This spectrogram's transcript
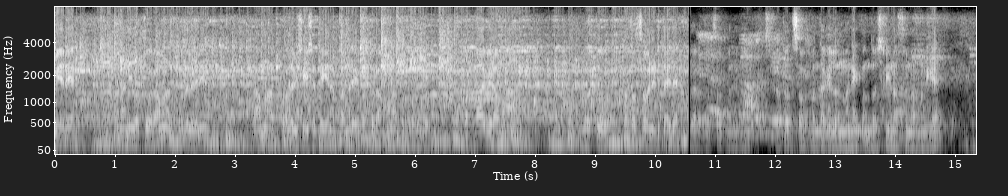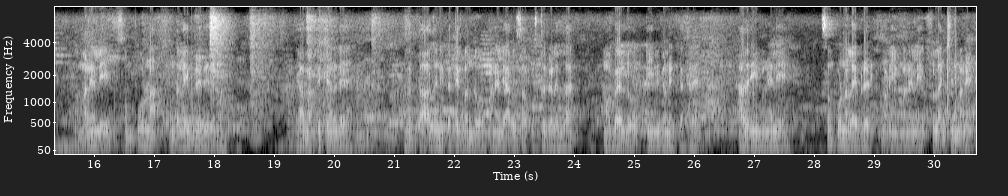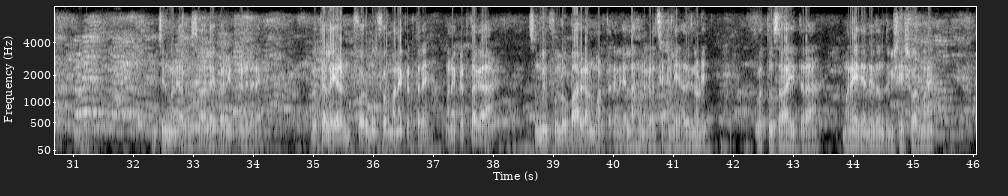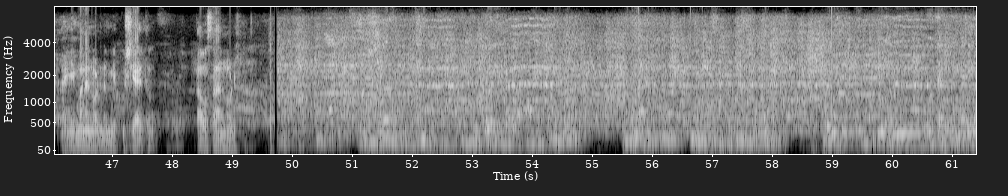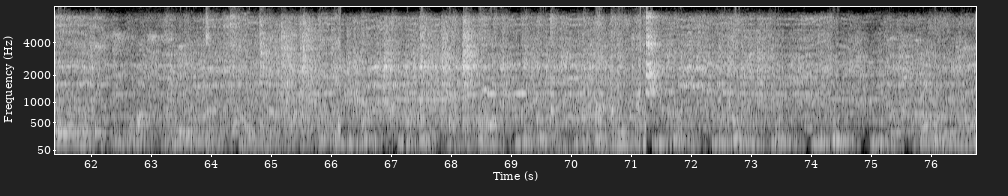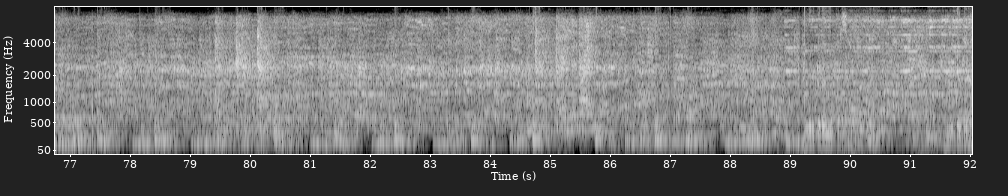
ಆತ್ಮೀಯರೇ ನಾನಿವತ್ತು ರಾಮನಾಥಪುರದಲ್ಲಿದ್ದೀನಿ. ರಾಮನಾಥಪುರದ ವಿಶೇಷತೆ ಏನಪ್ಪ ಅಂದರೆ ಇವತ್ತು ರಾಮನಾಥಪುರದಲ್ಲಿ ಪಟ್ಟಾಭಿರಾಮನ ಇವತ್ತು ರಥೋತ್ಸವ ನಡೀತಾ ಇದೆ. ರಥೋತ್ಸವಕ್ಕೆ ಬಂದಿದ್ದು. ರಥೋತ್ಸವಕ್ಕೆ ಬಂದಾಗ ಇಲ್ಲೊಂದು ಮನೆಗೆ ಬಂದು ಶ್ರೀನಿವಾಸನ್ ಅವ್ರ ಮನೆಗೆ. ಆ ಮನೆಯಲ್ಲಿ ಸಂಪೂರ್ಣ ಒಂದು ಲೈಬ್ರರಿ ಇದೆ ನೋಡಿ. ಯಾವ ಮಟ್ಟಕ್ಕೆ ಅಂದರೆ ಇವತ್ತು ಆಧುನಿಕತೆಗೆ ಬಂದು ಮನೇಲಿ ಯಾರೂ ಸಹ ಪುಸ್ತಕಗಳಿಲ್ಲ. ಮೊಬೈಲು ಟಿ ವಿಗಳನ್ನ ಇಟ್ಕೋತಾರೆ ಆದರೆ ಈ ಮನೇಲಿ ಸಂಪೂರ್ಣ ಲೈಬ್ರರಿ. ನೋಡಿ, ಈ ಮನೇಲಿ ಫುಲ್ ಹಂಚಿನ ಮನೆ. ನೋಡಿ, ಹಂಚಿನ ಮನೆ ಆದರೂ ಸಹ ಲೈಬ್ರರಿ ಇಟ್ಕೊಂಡಿದ್ದಾರೆ. ಇವತ್ತೆಲ್ಲ ಎರಡು ಫ್ಲೋರ್ ಮೂರು ಫ್ಲೋರ್ ಮನೆ ಕಟ್ತಾರೆ. ಮನೆ ಕಟ್ಟಿದಾಗ ಸ್ವಿಮ್ಮಿಂಗ್ ಫೂಲು ಬಾರ್ಗಳು ಮಾಡ್ತಾರೆ, ಎಲ್ಲ ಮನೆಗಳ ಸಿಟಿಲಿ. ಆದರೆ ನೋಡಿ, ಇವತ್ತು ಸಹ ಈ ಥರ ಮನೆ ಇದೆ ಅಂದರೆ ಇದೊಂದು ವಿಶೇಷವಾದ ಮನೆ. ಹಾಗೆ ಮನೆ ನೋಡಿ ನಮಗೆ ಖುಷಿಯಾಯಿತು ತಾವು ಸಹ ನೋಡಿ. Oh, my God. ಮೂರು ಕಡೆಯಿಂದ ತರಿಸ್ಬೇಕು. ಇವ್ರ ಕಡೆ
